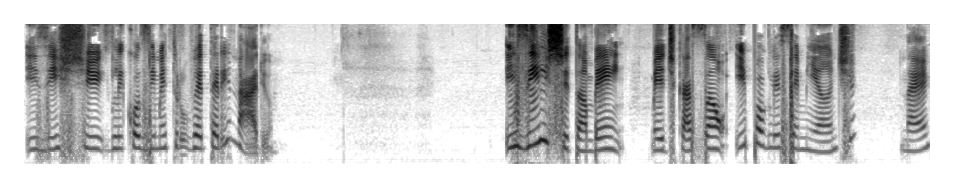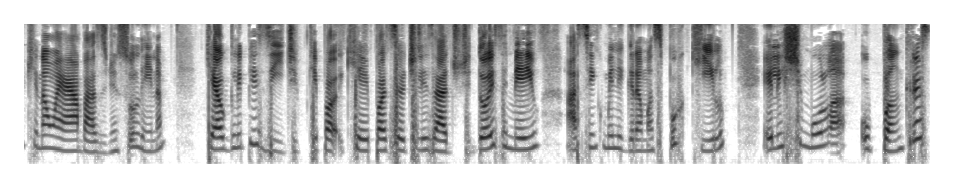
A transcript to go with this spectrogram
existe glicosímetro veterinário. Existe também medicação hipoglicemiante, né, que não é a base de insulina, que é o glipizide, que, po que pode ser utilizado de 2,5 a 5 miligramas por quilo. Ele estimula o pâncreas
